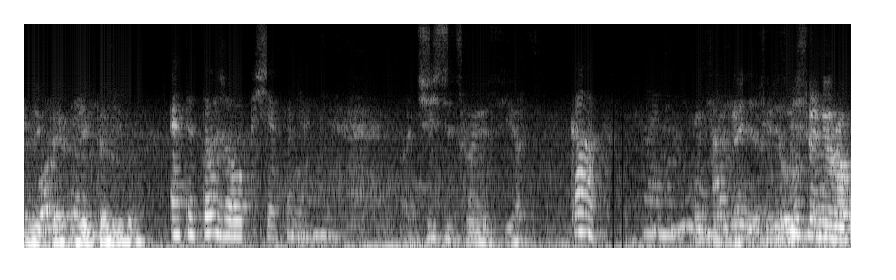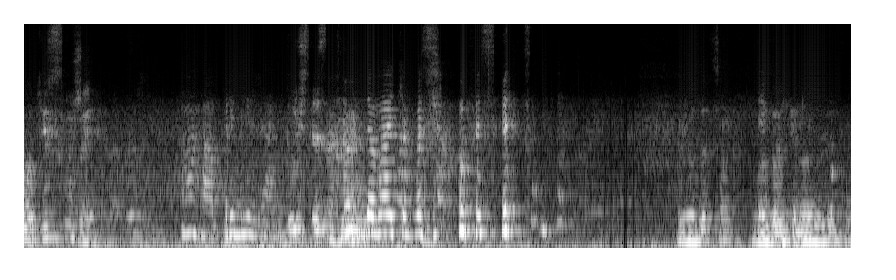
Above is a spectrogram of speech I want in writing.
Weg der Liebe. Это тоже общее понятие. Очистить свое сердце. Как? Через внутреннюю работу, через служение. да. Ага, приближаем. Durch das Ding. Давайте попробуем. Übersetzung? Was soll ich genau übersetzen?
